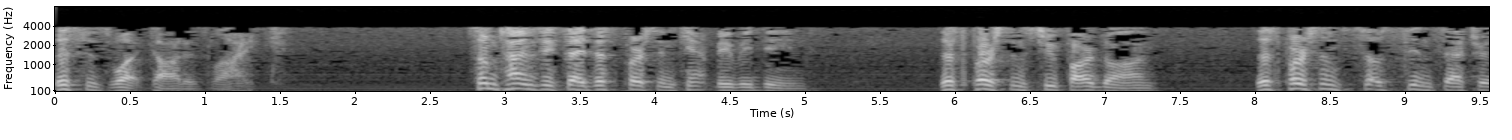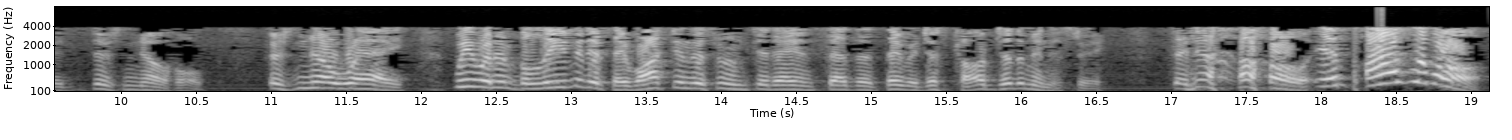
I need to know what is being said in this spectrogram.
This is what God is like. Sometimes He say, this person can't be redeemed. This person's too far gone. This person's so sin saturated. There's no hope. There's no way. We wouldn't believe it if they walked in this room today and said that they were just called to the ministry. Say, no, impossible.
